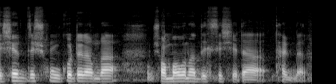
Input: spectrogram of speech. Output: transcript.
দেশের যে সংকটের আমরা সম্ভাবনা দেখছি সেটা থাকবে না।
